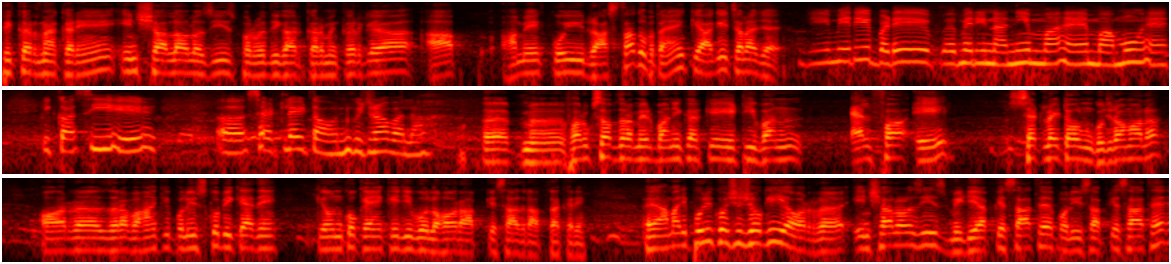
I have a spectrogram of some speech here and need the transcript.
فکر نہ کریں انشاءاللہ العزیز پروردگار کرم کر گیا۔ آپ ہمیں کوئی راستہ تو بتائیں کہ آگے چلا جائے۔ جی میرے بڑے میری نانی اماں ہیں ماموں ہیں اکاسی ہے سیٹلائٹ ٹاؤن گجرا والا۔ فاروق صاحب ذرا مہربانی کر کے eighty one alpha A satellite town Gujranwala. اور ذرا وہاں کی پولیس کو بھی کہہ دیں۔ کہ ان کو کہیں کہ جی وہ لاہور آپ کے ساتھ رابطہ کریں۔ ہماری پوری کوشش ہوگی اور انشاءاللہ عزیز میڈیا آپ کے ساتھ ہے، پولیس آپ کے ساتھ ہے۔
